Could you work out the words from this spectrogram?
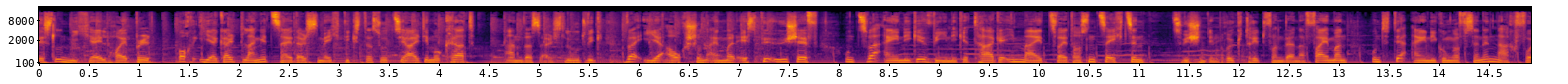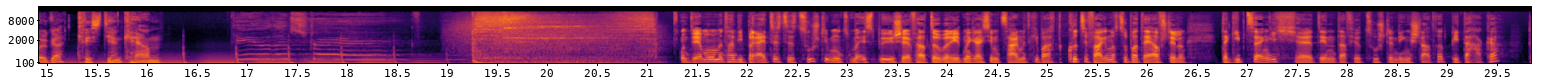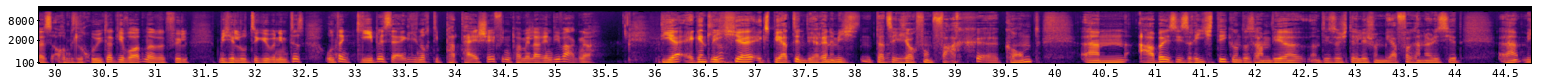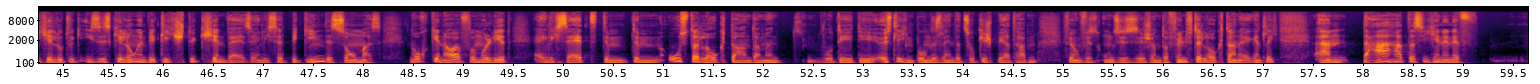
Bürgermeistersessel Michael Häupl. Auch er galt lange Zeit als mächtigster Sozialdemokrat. Anders als Ludwig war er auch schon einmal SPÖ-Chef und zwar einige wenige Tage im Mai 2016 zwischen dem Rücktritt von Werner Feimann und der Einigung auf seinen Nachfolger Christian Kern. Und wer momentan die breiteste Zustimmung zum SPÖ-Chef hat, darüber reden wir gleich, Sie haben Zahlen mitgebracht. Kurze Frage noch zur Parteiaufstellung. Da gibt es eigentlich äh, den dafür zuständigen Stadtrat, Peter Hacker. Da ist auch ein bisschen ruhiger geworden, hat das Gefühl, Michael Ludwig übernimmt das. Und dann gäbe es ja eigentlich noch die Parteichefin Pamela Rendi-Wagner die ja eigentlich äh, Expertin wäre, nämlich tatsächlich auch vom Fach äh, kommt. Ähm, aber es ist richtig, und das haben wir an dieser Stelle schon mehrfach analysiert, äh, Michael Ludwig ist es gelungen, wirklich stückchenweise, eigentlich seit Beginn des Sommers, noch genauer formuliert, eigentlich seit dem, dem Osterlockdown, wo die, die östlichen Bundesländer zugesperrt haben, für uns ist es ja schon der fünfte Lockdown eigentlich, ähm, da hat er sich in eine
